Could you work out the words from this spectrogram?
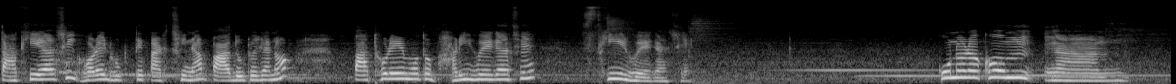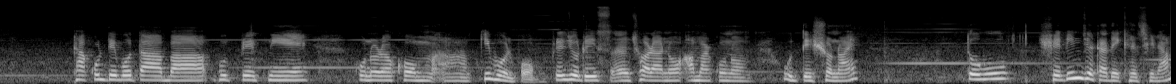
তাকিয়ে আছি, ঘরে ঢুকতে পারছি না, পা দুটো যেন পাথরের মতো ভারী হয়ে গেছে, স্থির হয়ে গেছে। কোনো রকম ঠাকুর দেবতা বা ভূত প্রেত নিয়ে কোনো রকম কি বলব প্রেজুডিস ছড়ানো আমার কোনো উদ্দেশ্য নয়। তবু সেদিন যেটা দেখেছিলাম,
